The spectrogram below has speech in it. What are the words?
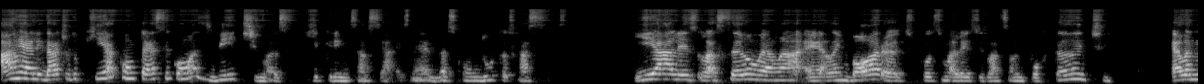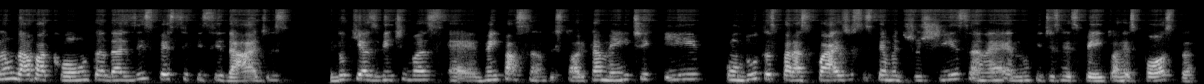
à realidade do que acontece com as vítimas de crimes raciais, né, das condutas racistas. E a legislação, ela, ela embora fosse uma legislação importante, ela não dava conta das especificidades do que as vítimas é, vêm passando historicamente e condutas para as quais o sistema de justiça, né, no que diz respeito à resposta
